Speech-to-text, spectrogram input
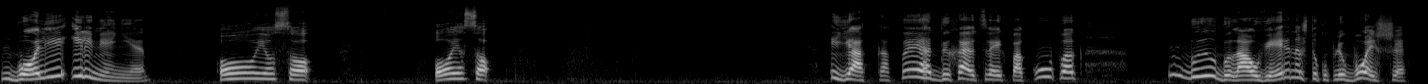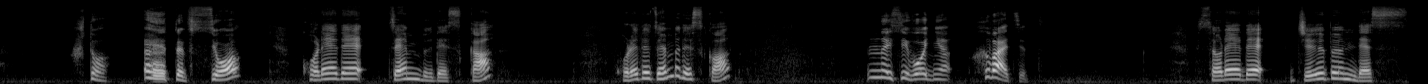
Более или менее. おおよそおおよそ Я в кафе, отдыхаю от своих покупок. Был, была уверена, что куплю больше. Что, это все? これで 全部ですかこれで全部ですか На сегодня хватит. それで十分です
